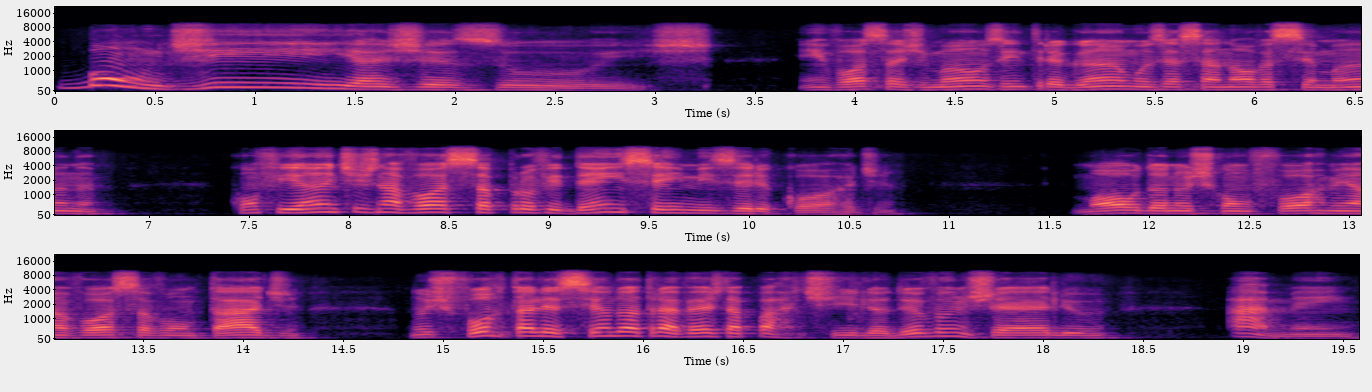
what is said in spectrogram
Bom dia, Jesus. Em vossas mãos entregamos essa nova semana, confiantes na vossa providência e misericórdia. Molda-nos conforme a vossa vontade, nos fortalecendo através da partilha do Evangelho. Amém.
